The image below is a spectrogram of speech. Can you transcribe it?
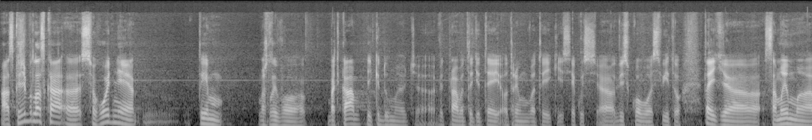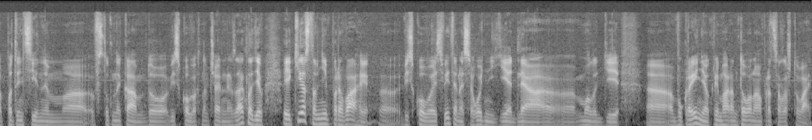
А скажіть, будь ласка, е, сьогодні тим, можливо, батькам, які думають е, відправити дітей отримувати якісь якусь е, військову освіту, та й е, самим потенційним вступникам до військових навчальних закладів, які основні переваги військової освіти на сьогодні є для молоді в Україні, окрім гарантованого працевлаштування?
